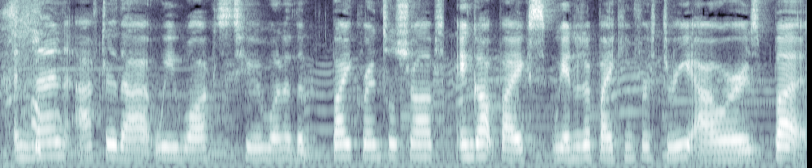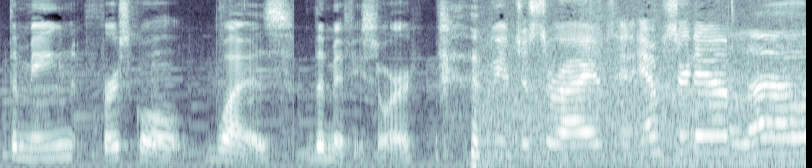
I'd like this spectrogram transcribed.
And then after that, we walked to one of the bike rental shops and got bikes. We ended up biking for three hours, but the main first goal was the Miffy store. we have just arrived in Amsterdam. Hello,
